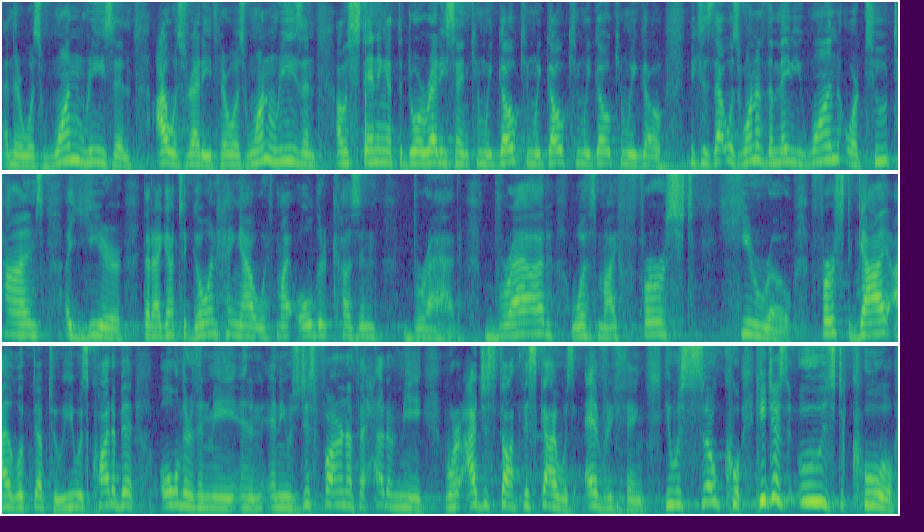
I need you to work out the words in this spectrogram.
and there was one reason I was ready. There was one reason I was standing at the door ready saying, Can we go? Can we go? Can we go? Can we go? Because that was one of the maybe one or two times a year that I got to go and hang out with my older cousin, Brad. Brad was my first hero, first guy I looked up to. He was quite a bit older than me, and, and he was just far enough ahead of me where I just thought this guy was everything. He was so cool. He just oozed cool.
